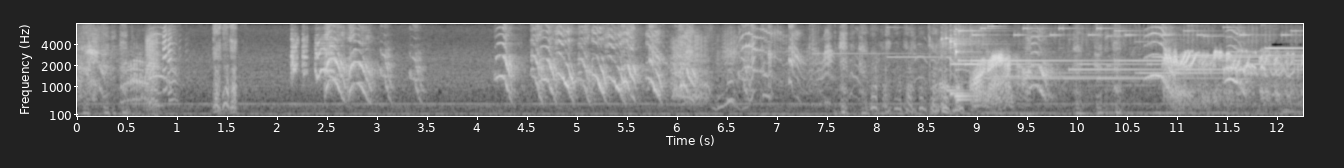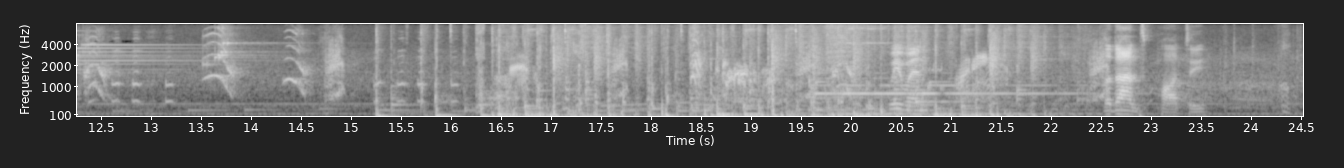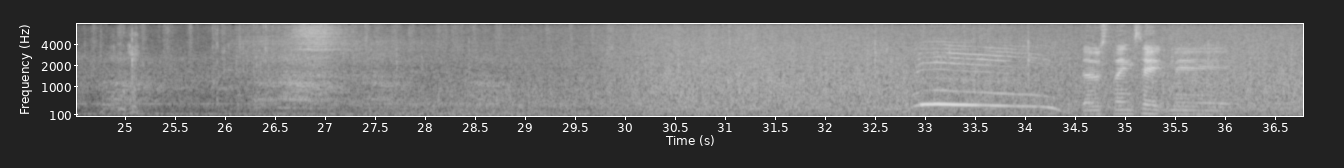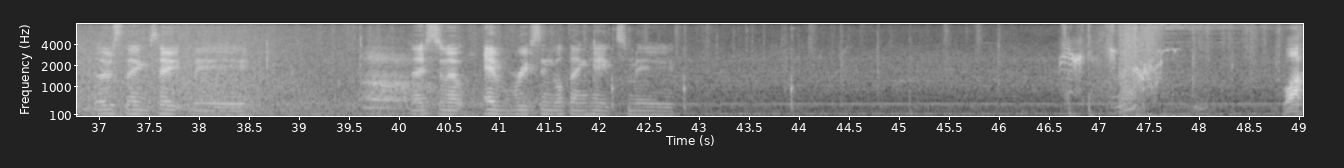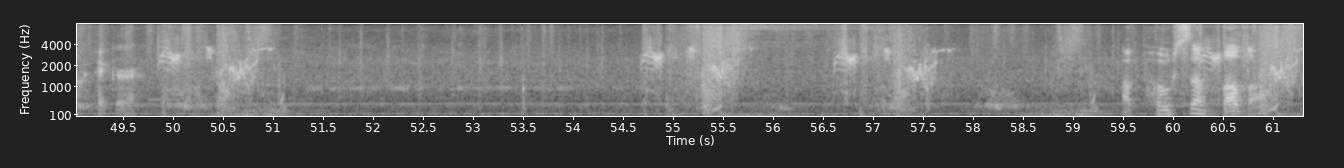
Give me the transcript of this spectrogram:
Hate me. Those things hate me. Nice to know every single thing hates me. Lockpicker. A Posa Bubba.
